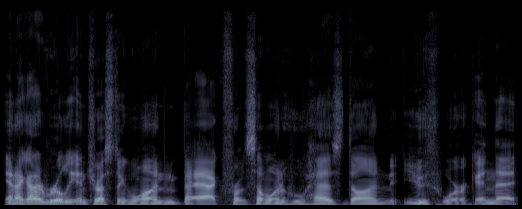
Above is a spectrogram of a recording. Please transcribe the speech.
And I got a really interesting one back from someone who has done youth work, and that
